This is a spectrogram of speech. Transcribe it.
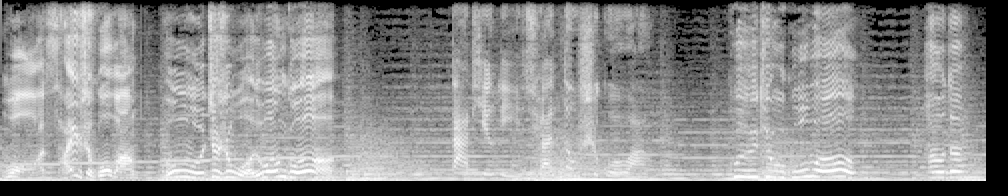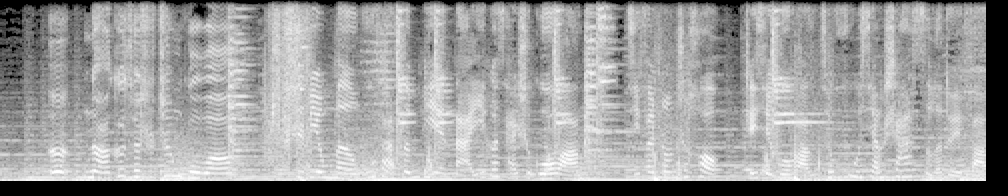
我才是国王！不，这是我的王国。大厅里全都是国王。快救国王！好的，呃，哪个才是真国王？士兵们无法分辨哪一个才是国王。几分钟之后，这些国王就互相杀死了对方。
